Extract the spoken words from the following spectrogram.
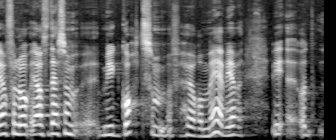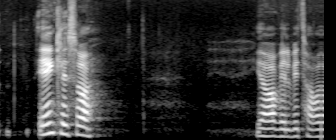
Lov, altså, det er så mye godt som hører med. Vi har, vi, egentlig så Ja, vil vi ta,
